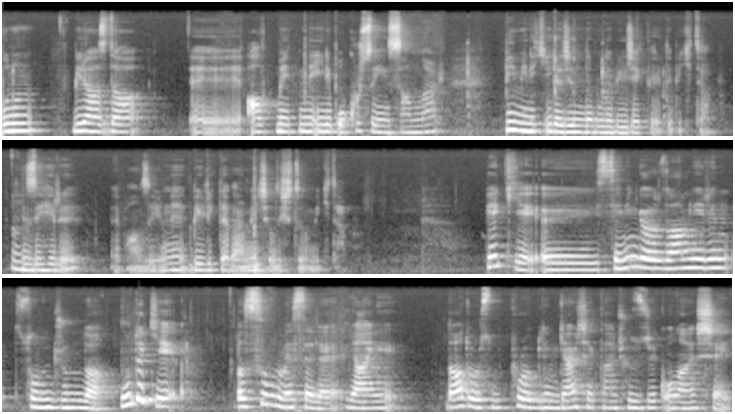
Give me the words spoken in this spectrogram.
bunun biraz daha e, alt metnine inip okursa insanlar bir minik ilacını da bulabilecekleri de bir kitap. Hı. Zehiri ve panzehirini birlikte vermeye çalıştığım bir kitap. Peki e, senin gözlemlerin sonucunda buradaki asıl mesele yani daha doğrusu bu problemi gerçekten çözecek olan şey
